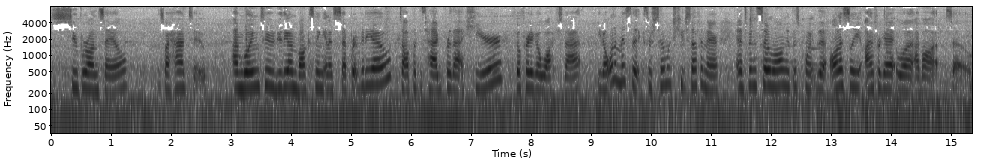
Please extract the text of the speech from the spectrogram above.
super on sale. So I had to. I'm going to do the unboxing in a separate video. So I'll put the tag for that here. Feel free to go watch that. You don't want to miss it because there's so much cute stuff in there. And it's been so long at this point that honestly, I forget what I bought. So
